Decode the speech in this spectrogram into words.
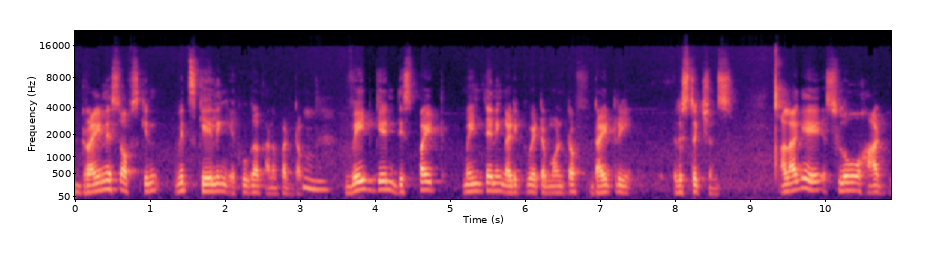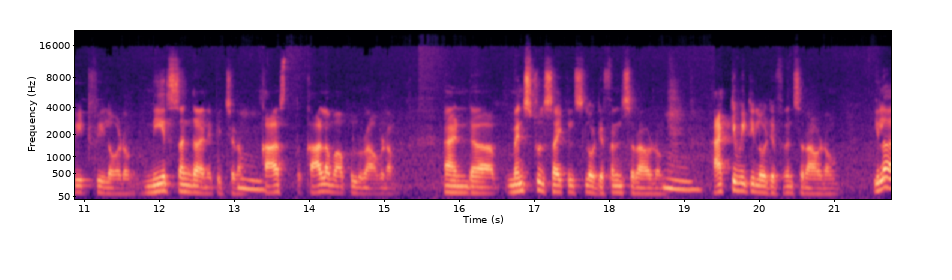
Dryness of skin with scaling ఎక్కువగా కనపడడం. Weight gain despite maintaining adequate amount of dietary restrictions అలాగే స్లో హార్ట్ బీట్ ఫీల్ అవ్వడం. నీరసంగా అనిపించడం. కాస్త కాళ్ళ వాపులు రావడం. అండ్ మెన్స్ట్రల్ సైకిల్స్లో డిఫరెన్స్ రావడం. యాక్టివిటీలో డిఫరెన్స్ రావడం ఇలా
